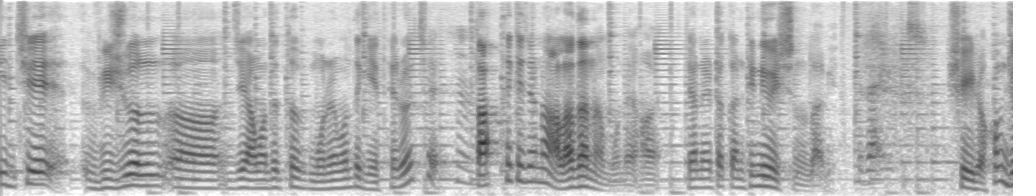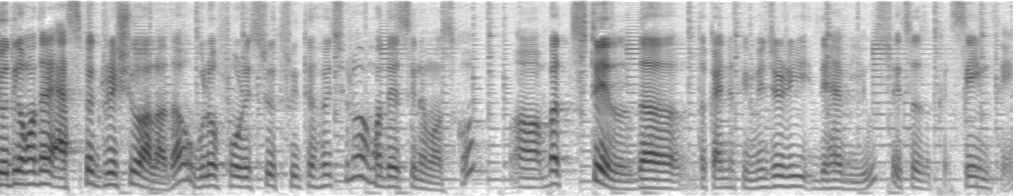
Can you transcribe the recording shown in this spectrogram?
এই যে ভিজুয়াল যে আমাদের তো মনের মধ্যে গেঁথে রয়েছে তার থেকে যেন আলাদা না মনে হয় যেন এটা কন্টিনিউয়েশন লাগে। সেই রকম যদিও আমাদের অ্যাসপেক্ট রেশিও আলাদা ওগুলো ফোর ইস টু থ্রিতে হয়েছিল আমাদের cinemascope but still the the kind of imagery they have use it's same thing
